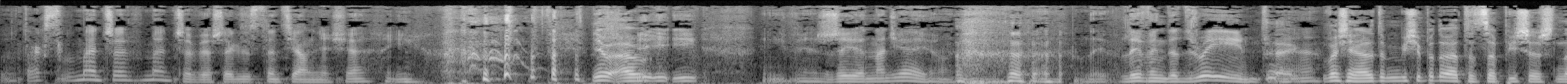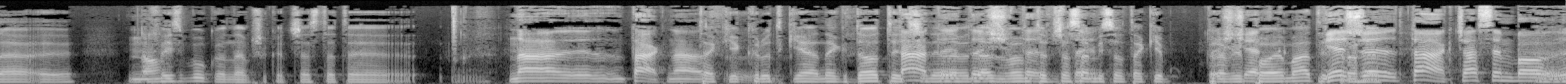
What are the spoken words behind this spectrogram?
y, tak męczę, męczę, wiesz, egzystencjalnie się i, Nie, a, i, i, i wiesz, żyję nadzieją. Living the dream. tak. nie? Właśnie, ale to mi się podoba to, co piszesz na, e, na No, Facebooku na przykład. Często te na, y, tak, na... takie krótkie anegdoty, Ta, czy te- na- te- nazwą, te- to czasami te- są takie prawie poematy Wiesz, trochę. że tak, czasem, bo E.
